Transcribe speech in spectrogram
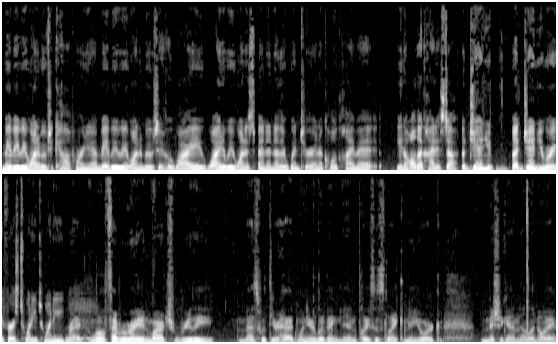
maybe we want to move to California, maybe we want to move to Hawaii. Why do we want to spend another winter in a cold climate? You know, all that kind of stuff. But Janu- but January 1st, 2020. Right. Well, February and March really mess with your head when you're living in places like New York, Michigan, Illinois.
